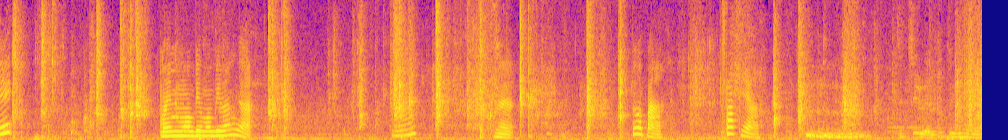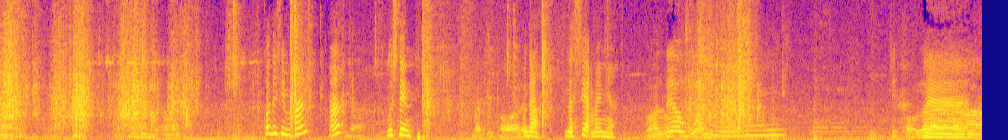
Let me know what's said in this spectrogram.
Eh, main mobil-mobilan nggak? Hmm? Nggak. Itu apa? Truk ya? Kok disimpan? Hah? Ya. Udah, udah siap mainnya. Iya.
